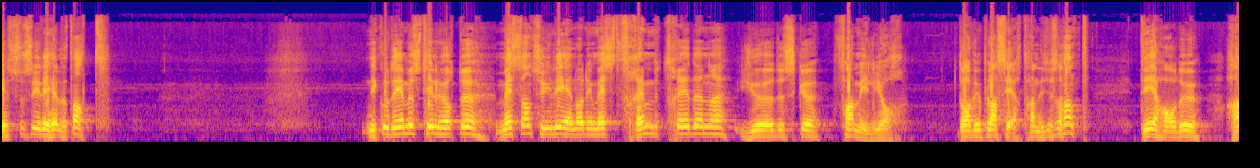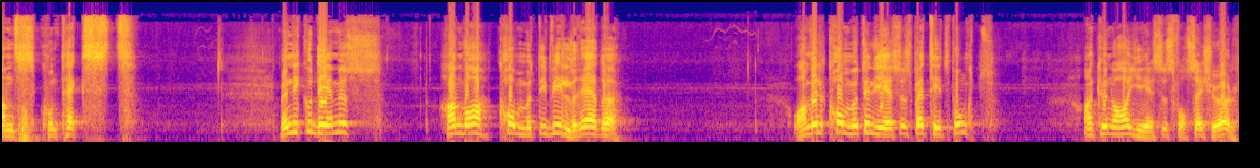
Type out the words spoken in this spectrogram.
Jesus i det hele tatt. Nikodemus tilhørte mest sannsynlig en av de mest fremtredende jødiske familier. Da har vi plassert han, ikke sant? Det har du hans kontekst. Men Nikodemus han var kommet i villrede. Og han ville komme til Jesus på et tidspunkt. Han kunne ha Jesus for seg sjøl.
